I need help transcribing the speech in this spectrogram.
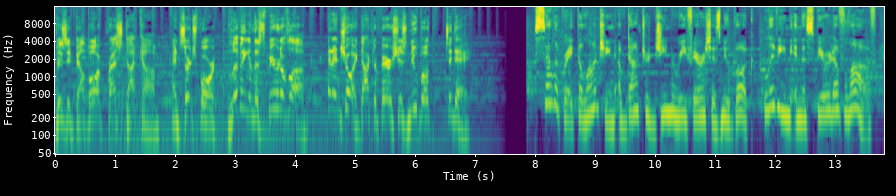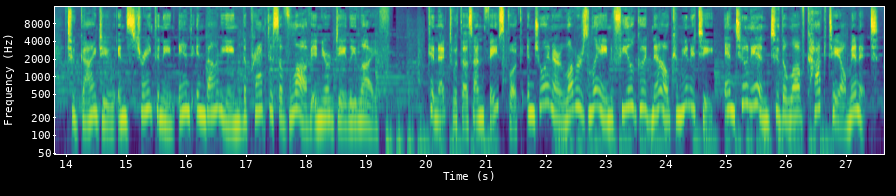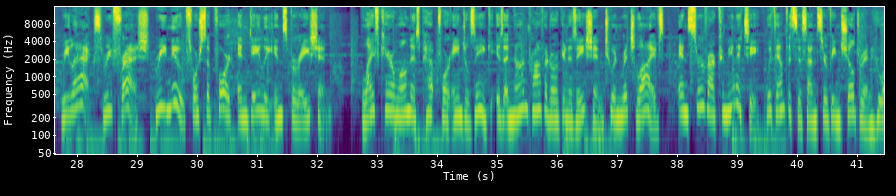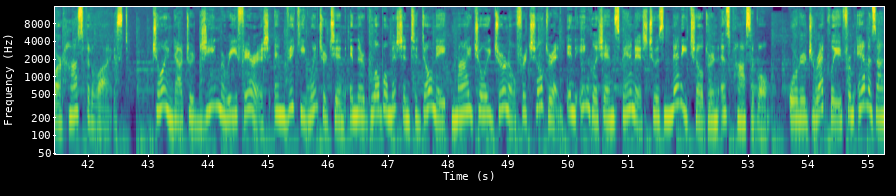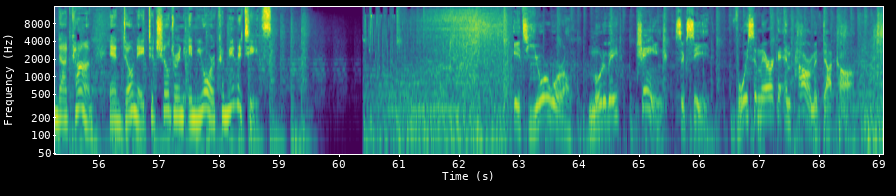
Visit BalboaPress.com and search for Living in the Spirit of Love and enjoy Dr. Farish's new book today. Celebrate the launching of Dr. Jean Marie Farish's new book, Living in the Spirit of Love, to guide you in strengthening and embodying the practice of love in your daily life. Connect with us on Facebook and join our Lover's Lane Feel Good Now community and tune in to the Love Cocktail Minute. Relax, refresh, renew for support and daily inspiration. Life Care Wellness PEP for Angels Inc. is a nonprofit organization to enrich lives and serve our community with emphasis on serving children who are hospitalized. Join Dr. Jean Marie Farish and Vicki Winterton in their global mission to donate My Joy Journal for children in English and Spanish to as many children as possible. Order directly from Amazon.com and donate to children in your communities. It's your world. Motivate, change, succeed. VoiceAmericaEmpowerment.com.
